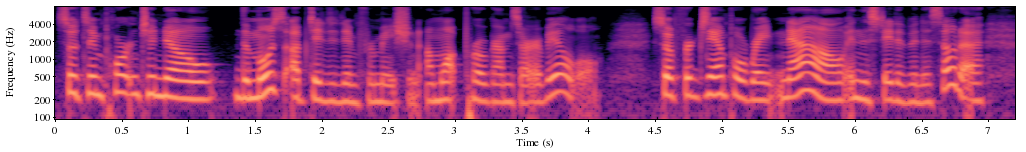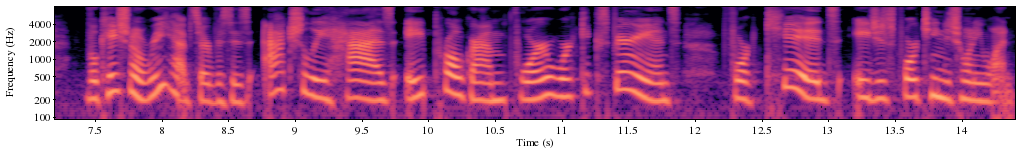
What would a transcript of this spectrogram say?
So it's important to know the most updated information on what programs are available. So, for example, right now in the state of Minnesota, Vocational Rehab Services actually has a program for work experience for kids ages 14 to 21.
